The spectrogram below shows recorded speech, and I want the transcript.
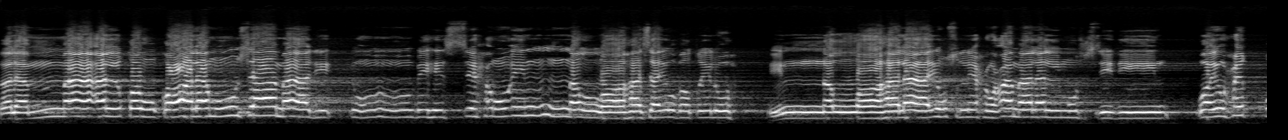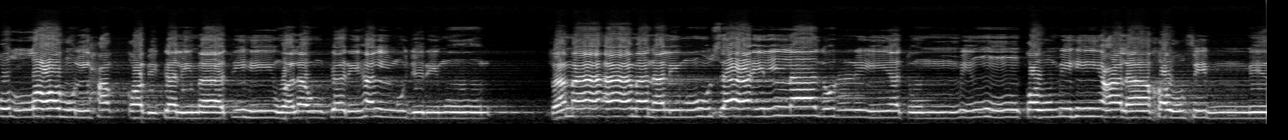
فلما ألقوا قال موسى ما جئتم به السحر إن الله سيبطله إن الله لا يصلح عمل المفسدين ويحق الله الحق بكلماته ولو كره المجرمون. فما آمن لموسى إلا ذرية من قومه على خوف من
